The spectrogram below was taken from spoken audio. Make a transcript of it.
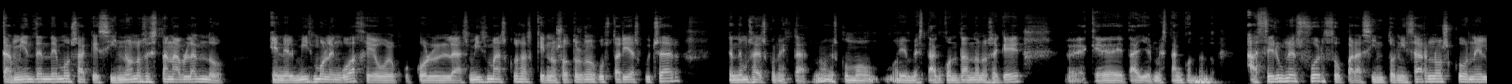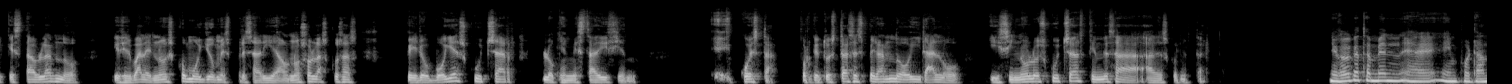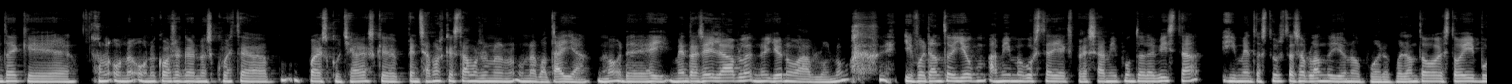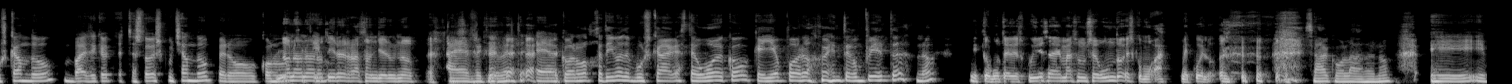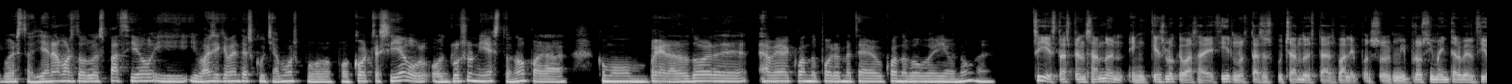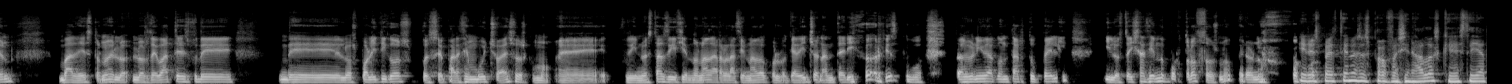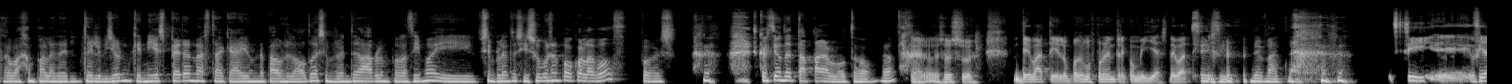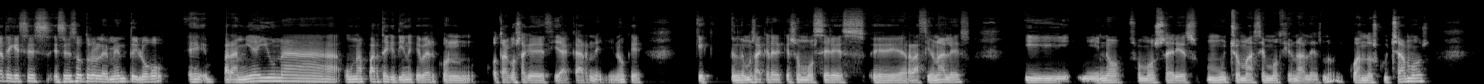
también tendemos a que si no nos están hablando en el mismo lenguaje o con las mismas cosas que nosotros nos gustaría escuchar, tendemos a desconectar, ¿no? Es como, oye, me están contando no sé qué, eh, qué detalles me están contando. Hacer un esfuerzo para sintonizarnos con el que está hablando y decir, vale, no es como yo me expresaría o no son las cosas, pero voy a escuchar lo que me está diciendo. Eh, cuesta, porque tú estás esperando oír algo y si no lo escuchas tiendes a desconectar. Yo creo que también eh, es importante que una, cosa que nos cuesta para escuchar es que pensamos que estamos en una, batalla, ¿no? De, mientras ella habla, yo no hablo, ¿no? y por tanto, yo, a mí me gustaría expresar mi punto de vista y mientras tú estás hablando, yo no puedo. Por tanto, estoy buscando, te estoy escuchando, pero con... No, no, no, no tienes razón, Jerry, no. Ah, efectivamente, eh, con el objetivo de buscar este hueco que yo puedo interrumpirte, ¿no? Y como te descuides además un segundo, es como, ah, me cuelo. Se ha colado, ¿no? Y, pues esto, llenamos todo el espacio y, básicamente escuchamos por, cortesía o, incluso ni esto, ¿no? Para como un predador a ver cuándo puedo meter, cuándo lo veo, ¿no? Sí, estás pensando en, qué es lo que vas a decir, no estás escuchando, estás, vale, pues mi próxima intervención va de esto, ¿no? Los debates de, de los políticos pues se parecen mucho a eso. Es como, eh, si no estás diciendo nada relacionado con lo que ha dicho el anterior, es como, tú has venido a contar tu peli y lo estáis haciendo por trozos, ¿no? Pero no. Y después tienes esos profesionales que este ya trabajan para la televisión que ni esperan hasta que hay una pausa de otra, simplemente hablan por encima y simplemente si subes un poco la voz, pues es cuestión de taparlo todo. Claro, eso es debate, lo podemos poner entre comillas, debate. Sí, sí, debate. Sí, eh, fíjate que ese es, otro elemento. Y luego, eh, para mí hay una, parte que tiene que ver con otra cosa que decía Carnegie, ¿no? que, tendemos a creer que somos seres eh, racionales y, no, somos seres mucho más emocionales. ¿no? Y cuando escuchamos,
